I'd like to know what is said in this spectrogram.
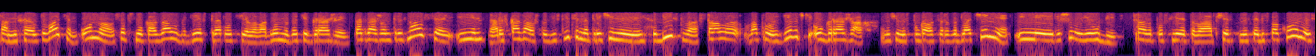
сам Михаил Туватин. Он, собственно, указал, где спрятал тело в одном из этих гаражей. Тогда же он признался и рассказал, что действительно причиной убийства стал вопрос девочки о гаражах. Мужчина испугался разоблачения и решил ее убить. Сразу после этого общественность обеспокоилась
